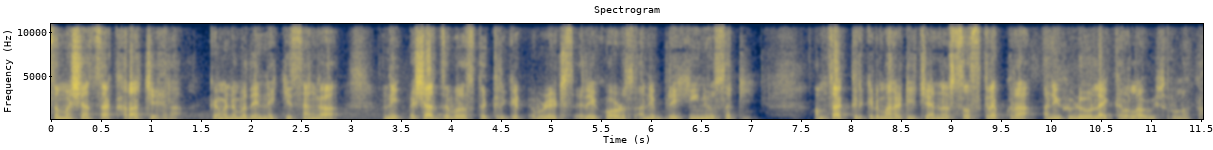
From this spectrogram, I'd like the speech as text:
समस्यांचा खरा चेहरा कमेंटमध्ये नक्की सांगा. आणि अशाच जबरदस्त क्रिकेट अपडेट्स रेकॉर्ड्स आणि ब्रेकिंग न्यूजसाठी आमचा क्रिकेट मराठी चॅनल सबस्क्राईब करा आणि व्हिडिओ लाईक करायला विसरू नका.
